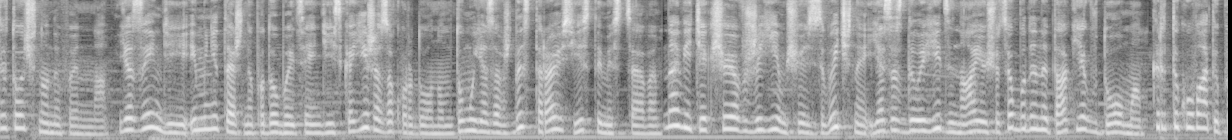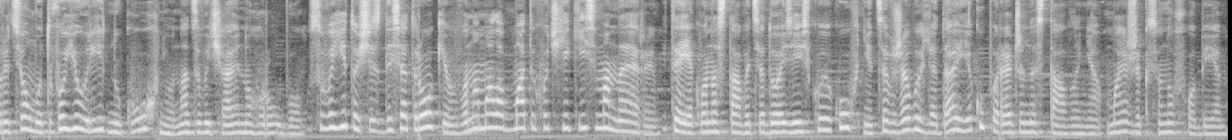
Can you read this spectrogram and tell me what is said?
Ти точно не винна. Я з Індії, і мені теж не подобається індійська їжа за кордоном, тому я завжди стараюсь їсти місцеве. Навіть якщо я вже їм щось звичне, я заздалегідь знаю, що це буде не так, як вдома. Критикувати при цьому твою рідну кухню надзвичайно грубо. У свої то 60 років вона мала б мати хоч якісь манери. І те, як вона ставиться до азійської кухні, це вже виглядає як упереджене ставлення, майже ксенофобія.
